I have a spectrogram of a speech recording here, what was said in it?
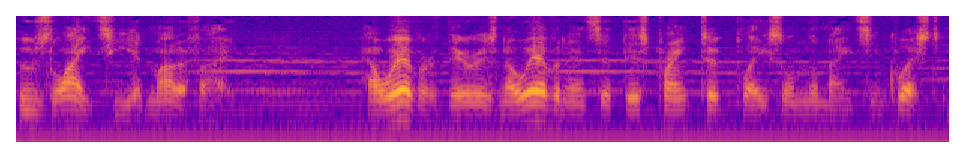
whose lights he had modified. However, there is no evidence that this prank took place on the nights in question.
